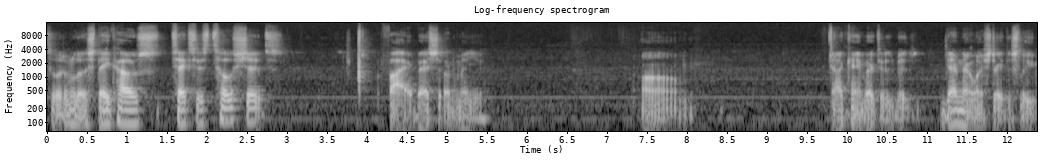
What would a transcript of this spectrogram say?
two of them little steakhouse Texas toast shits. Fire, best shit on the menu. Um, I came back to this bitch. Damn near went straight to sleep.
